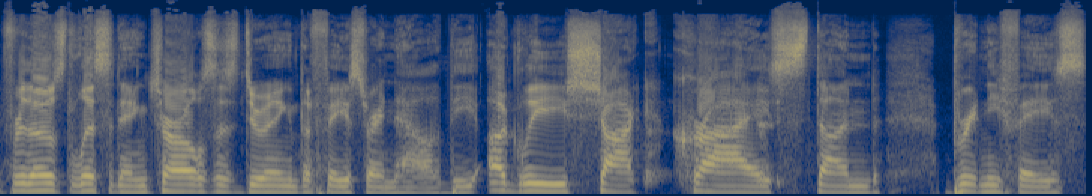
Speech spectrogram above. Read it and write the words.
for those listening, Charles is doing the face right now the ugly, shock, cry, stunned Brittany face.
